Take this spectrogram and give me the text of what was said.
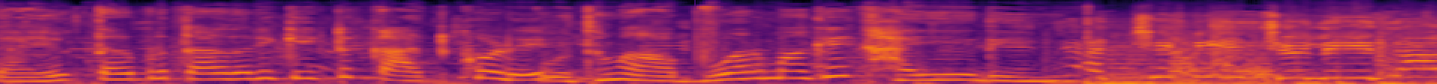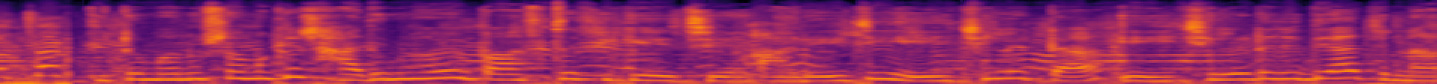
যাই হোক তারপর তাড়াতাড়ি কেকটা কাট করে প্রথম আব্বু আর মাকে খাইয়ে দিই। দুটো মানুষ আমাকে স্বাধীনভাবে বাঁচতে শিখিয়েছে। আর এই যে এই ছেলেটা এই ছেলেটা যদি আজ না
